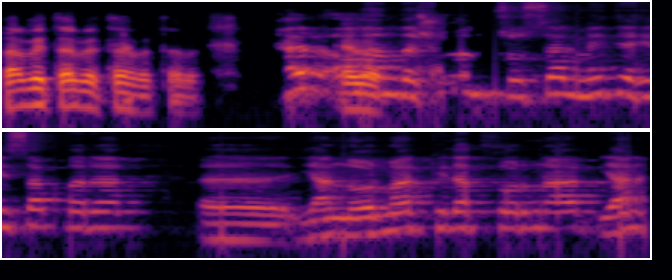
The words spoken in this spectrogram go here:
Tabii tabii tabii tabii. Her Evet. alanda şu an sosyal medya hesapları e, yani normal platformlar yani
